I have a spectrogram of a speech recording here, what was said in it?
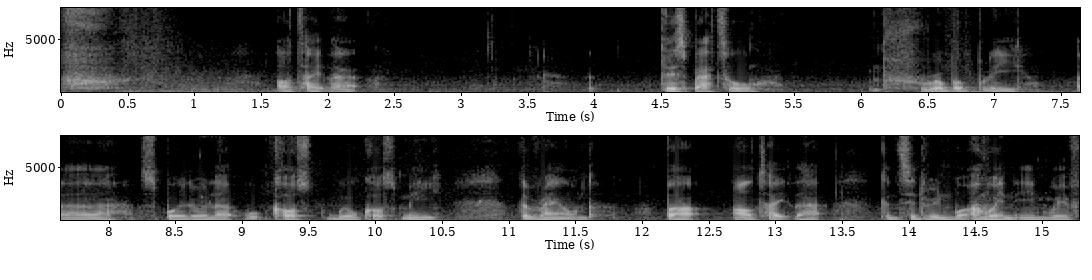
I'll take that. This battle probably, uh, spoiler alert, will cost will cost me the round, but I'll take that considering what I went in with,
